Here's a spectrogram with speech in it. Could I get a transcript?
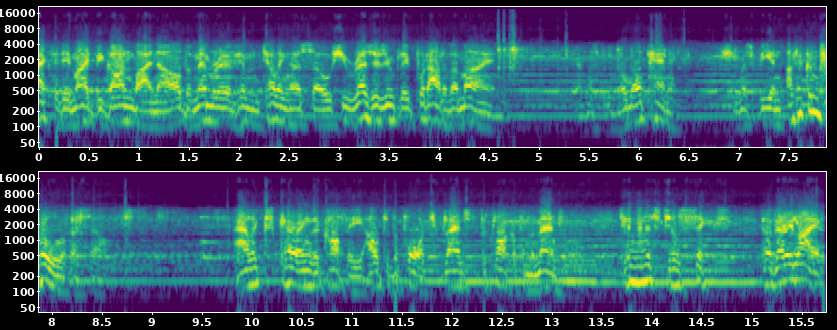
The fact that he might be gone by now, the memory of him telling her so, she resolutely put out of her mind. There must be no more panic. She must be in utter control of herself. Alex, carrying the coffee out to the porch, glanced at the clock upon the mantel. Ten minutes till six. Her very life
